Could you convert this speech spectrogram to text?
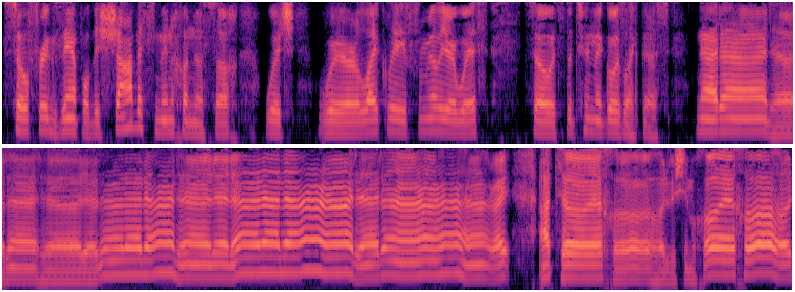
So, for example, the Shabbos Mincha Nusach, which we're likely familiar with, so it's the tune that goes like this. Right? אתה אחד ושמך אחד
